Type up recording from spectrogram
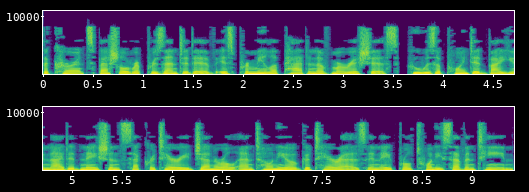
The current Special Representative is Pramila Patten of Mauritius, who was appointed by United Nations Secretary-General Antonio Guterres in April 2017.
